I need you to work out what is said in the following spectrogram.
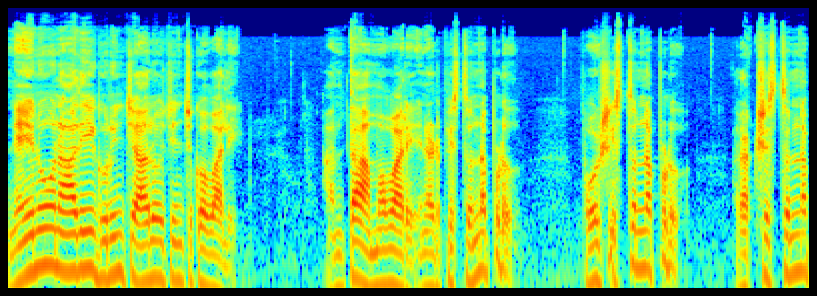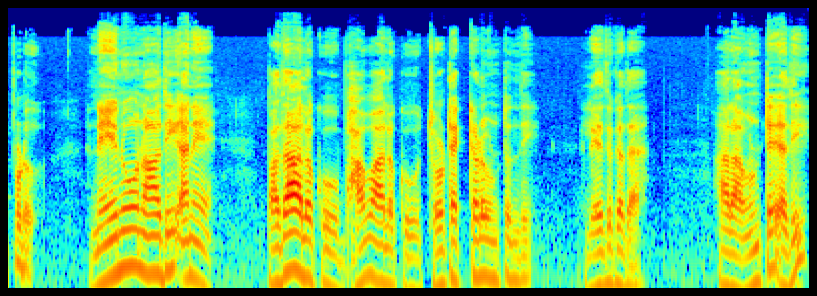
నేను నాది గురించి ఆలోచించుకోవాలి. అంతా అమ్మవారే నడిపిస్తున్నప్పుడు పోషిస్తున్నప్పుడు రక్షిస్తున్నప్పుడు నేను నాది అనే పదాలకు భావాలకు చోటెక్కడ ఉంటుంది? లేదు కదా? అలా ఉంటే అది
